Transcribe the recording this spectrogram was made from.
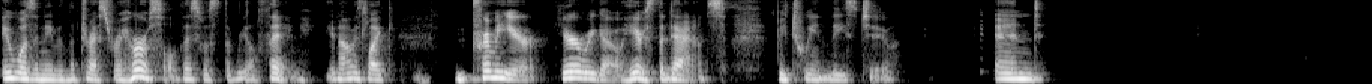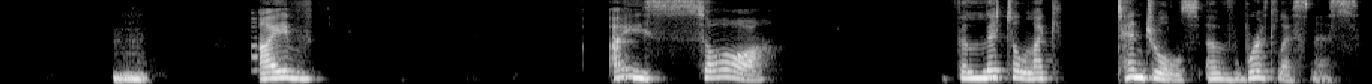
it wasn't even the dress rehearsal. This was the real thing. You know, it's like mm. premiere. Here we go. Here's the dance between these two. And. I've I saw the little like tendrils of worthlessness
